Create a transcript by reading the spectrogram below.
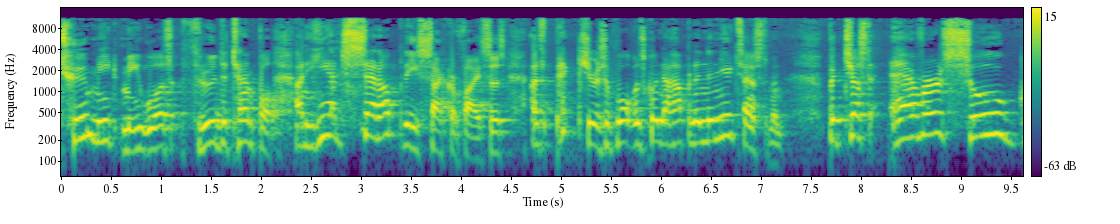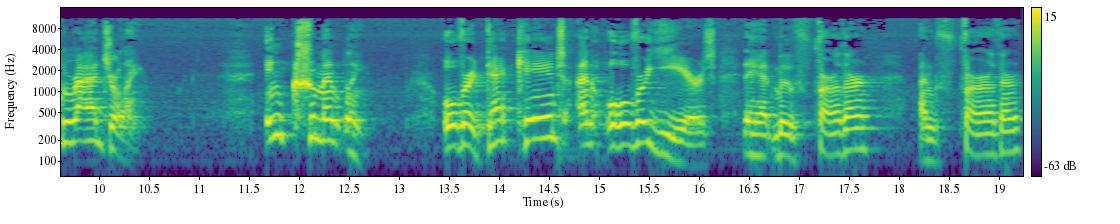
to meet me was through the temple. And he had set up these sacrifices as pictures of what was going to happen in the New Testament. But just ever so gradually, incrementally, over decades and over years, they had moved further and further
